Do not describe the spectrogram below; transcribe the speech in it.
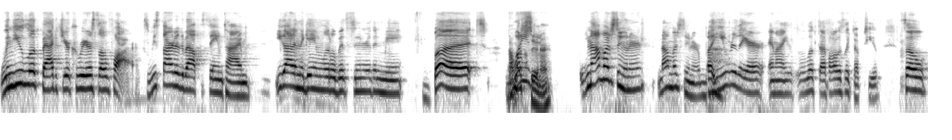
when you look back at your career so far, because we started about the same time you got in the game a little bit sooner than me, but not much sooner. Think? Not much sooner. Not much sooner. But you were there, and I looked up. Always looked up to you. So,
